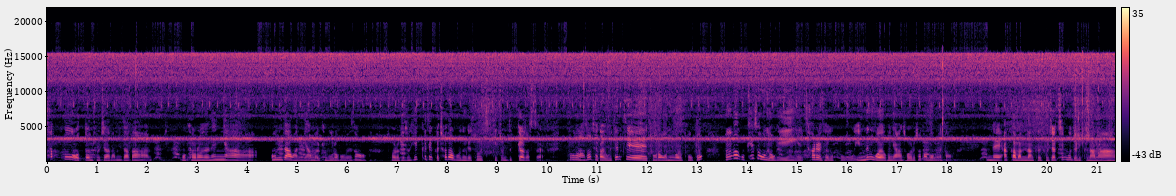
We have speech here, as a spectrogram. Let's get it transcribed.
자꾸 어떤 조지아 남자가 뭐 결혼은 했냐 혼자 왔냐 뭐 이렇게 물어보면서 저를 계속 히크히크 쳐다보는 게 솔직히 좀 느껴졌어요. 그러고 나서 제가 여기 텐트에 돌아오는 걸 보고 안 가고 계속 여기 차를 대놓고 있는 거예요. 그냥 저를 쳐다보면서. 근데 아까 만난 그 조지아 친구들이 그나마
